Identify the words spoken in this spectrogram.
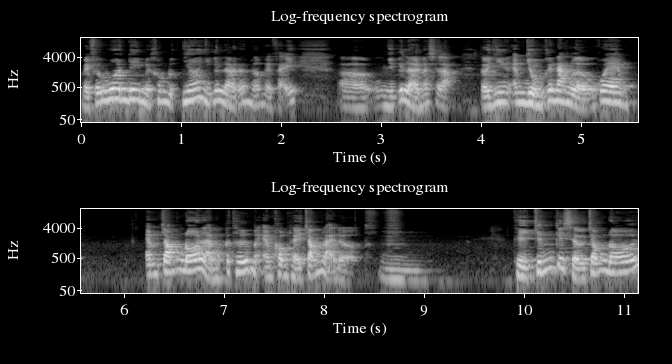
mày phải quên đi mày không được nhớ những cái lời đó nữa mày phải uh, những cái lời nó sẽ làm tự nhiên em dùng cái năng lượng của em em chống đối lại một cái thứ mà em không thể chống lại được ừ. thì chính cái sự chống đối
